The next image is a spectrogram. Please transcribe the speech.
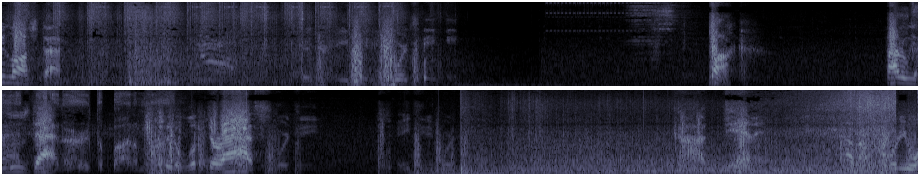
we lost that? Fuck. How do we that lose that? I heard the bottom line. Should have whooped her ass. God damn it. How about 41.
